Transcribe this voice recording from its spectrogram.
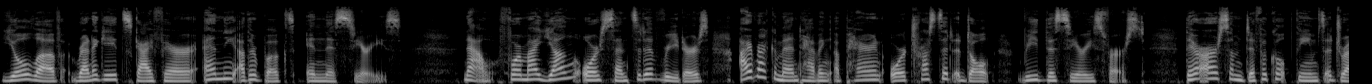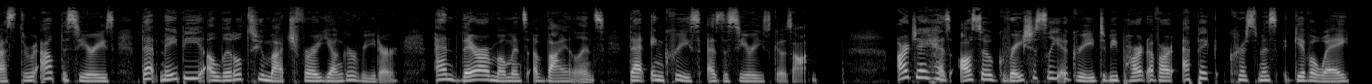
you'll love Renegade Skyfarer and the other books in this series. Now, for my young or sensitive readers, I recommend having a parent or trusted adult read this series first. There are some difficult themes addressed throughout the series that may be a little too much for a younger reader, and there are moments of violence that increase as the series goes on. RJ has also graciously agreed to be part of our epic Christmas giveaway,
